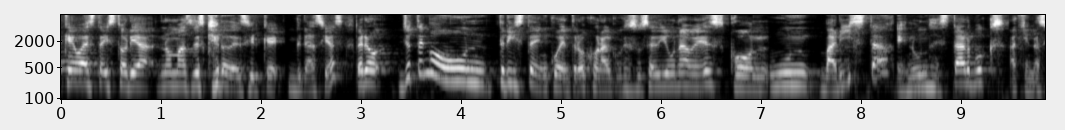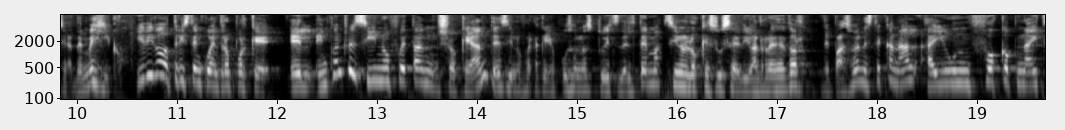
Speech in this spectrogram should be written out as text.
de qué va esta historia, no más les quiero decir que gracias, pero yo tengo un triste encuentro con algo que sucedió una vez con un barista en un Starbucks aquí en la Ciudad de México. Y digo triste encuentro porque el encuentro en sí no fue tan choqueante si no fuera que yo puse unos tweets del tema, sino lo que sucedió alrededor. De paso, en este canal hay un Fuck Up Night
